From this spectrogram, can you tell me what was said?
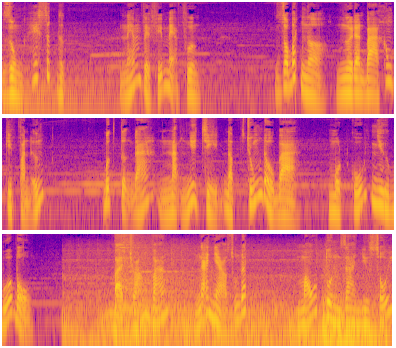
dùng hết sức lực ném về phía mẹ Phương. Do bất ngờ, người đàn bà không kịp phản ứng. Bức tượng đá nặng như chỉ đập trúng đầu bà, một cú như búa bổ. Bà choáng váng, ngã nhào xuống đất, máu tuôn ra như xối.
